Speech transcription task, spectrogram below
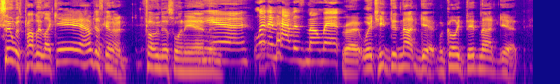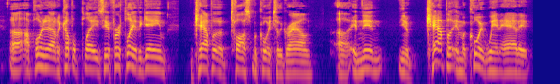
Suh was probably like, yeah, I'm just going to phone this one in. Yeah. And, Let him have his moment. Right. Which he did not get. McCoy did not get. Uh, I pointed out a couple plays here. First play of the game, Cappa tossed McCoy to the ground. Uh, and then you know, Cappa and McCoy went at it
